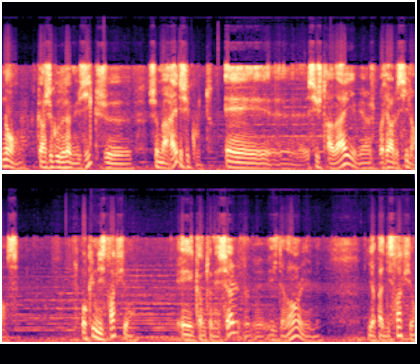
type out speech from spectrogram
Non, quand j'écoute de la musique, je, je m'arrête et j'écoute. Et euh, si je travaille, eh bien, je préfère le silence. Aucune distraction. Et quand on est seul, évidemment, il n'y a pas de distraction.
